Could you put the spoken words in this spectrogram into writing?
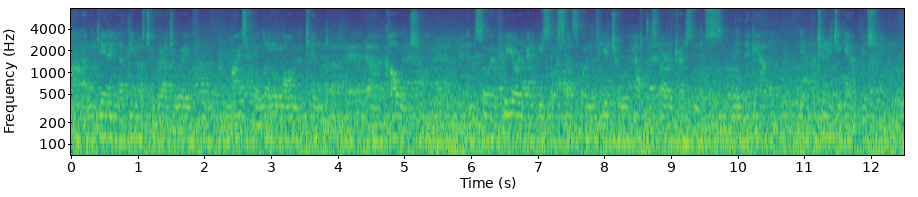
on getting Latinos to graduate from, from high school, let alone attend uh, college. So, if we are going to be successful in the future, we have to start addressing this the, the gap, the opportunity gap issue.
